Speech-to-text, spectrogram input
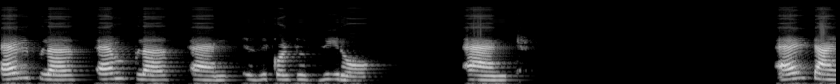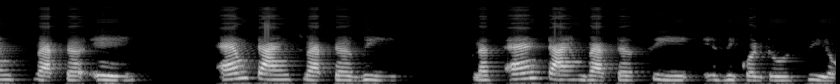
L plus M plus N is equal to 0 and L times vector A, M times vector B plus N times vector C is equal to 0.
